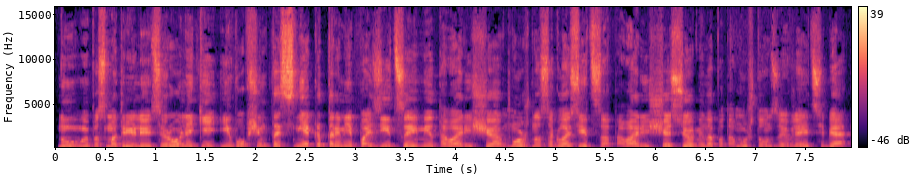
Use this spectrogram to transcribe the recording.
Ну, мы посмотрели эти ролики и, в общем-то, с некоторыми позициями товарища можно согласиться. Товарища Семина, потому что он заявляет себя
